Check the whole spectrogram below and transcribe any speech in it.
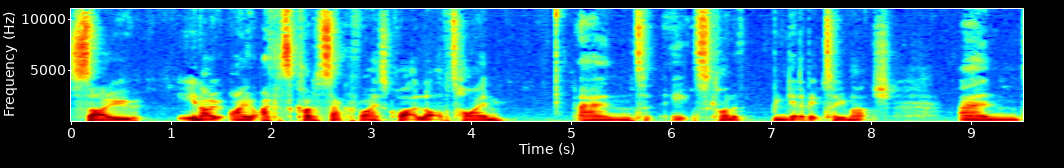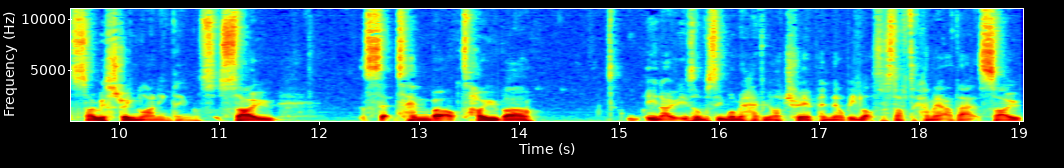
so you know, I, I've kind of sacrificed quite a lot of time and it's kind of been getting a bit too much. And so we're streamlining things. So September, October, you know, is obviously when we're having our trip and there'll be lots of stuff to come out of that. So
